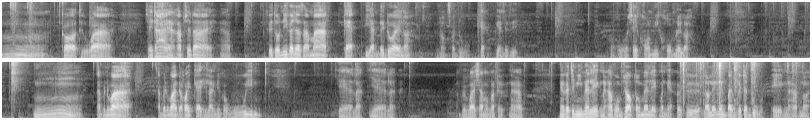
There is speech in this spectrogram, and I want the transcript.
อืมก็ถือว่าใช้ได้นะครับใช้ได้นะครับ คือตัวนี้ก็จะสามารถแกะเปลี่ยนได้ด้วยเนาะลองมาดูแกะเปลี่ยนเลยสิโอ้โหใช้ของมีคมเลยเหรออืมเอาเป็นว่าเอาเป็นว่าเดี๋ยวค่อยแกะทีหลังดีกว่าวุ้ย แย่ละแย่ละเอาเป็นว่าช่ามันก่อนเถอะนะครับเนี่ยก็จะมีแม่เหล็กนะครับ ผมชอบตรงแม่เหล็กมันเนี่ยก็คือเราเล่นๆไปมันก็จะดูดเองนะครับเนาะ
